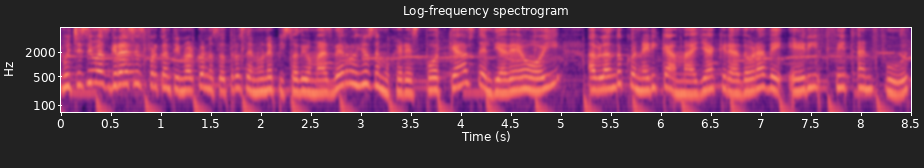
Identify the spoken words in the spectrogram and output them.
Muchísimas gracias por continuar con nosotros en un episodio más de Rollos de Mujeres Podcast. El día de hoy, hablando con Erika Amaya, creadora de Eri Fit and Food,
